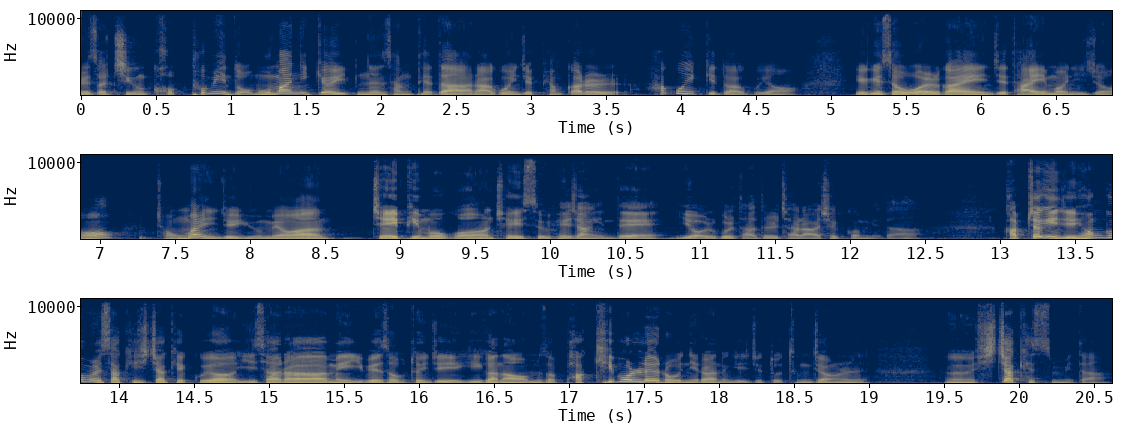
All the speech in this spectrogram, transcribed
그래서 지금 거품이 너무 많이 껴 있는 상태다라고 이제 평가를 하고 있기도 하고요. 여기서 월가의 이제 다이먼이죠. 정말 이제 유명한 JP 모건 체이스 회장인데 이 얼굴 다들 잘 아실 겁니다. 갑자기 이제 현금을 쌓기 시작했고요. 이 사람의 입에서부터 이제 얘기가 나오면서 바퀴벌레론이라는 게 이제 또 등장을 어, 시작했습니다.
